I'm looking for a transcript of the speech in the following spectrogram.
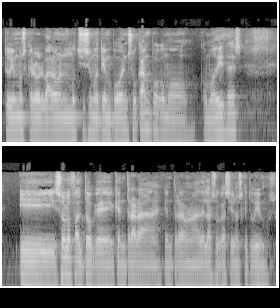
tuvimos, creo, el balón muchísimo tiempo en su campo, como, como dices, y solo faltó que, que entrara, que entrara una de las ocasiones que tuvimos.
